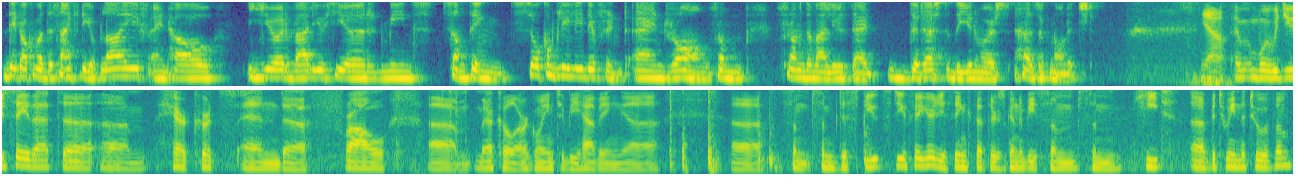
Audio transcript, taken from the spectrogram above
they talk about the sanctity of life and how your value here means something so completely different and wrong from from the values that the rest of the universe has acknowledged. Yeah, and would you say that uh, um, Herr Kurz and uh, Frau um, Merkel are going to be having uh, uh some some disputes? Do you figure? Do you think that there's going to be some some heat uh, between the two of them?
